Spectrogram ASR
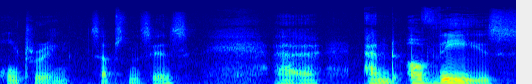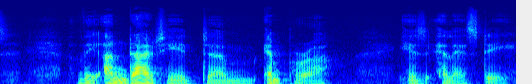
altering substances. Uh, and of these, the undoubted um, emperor is LSD.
